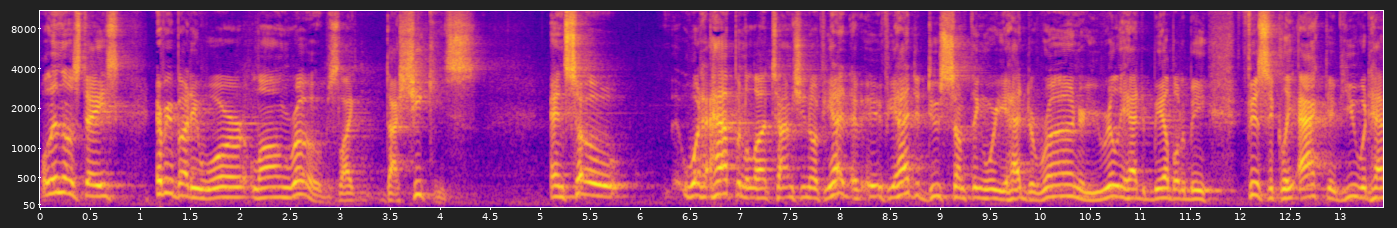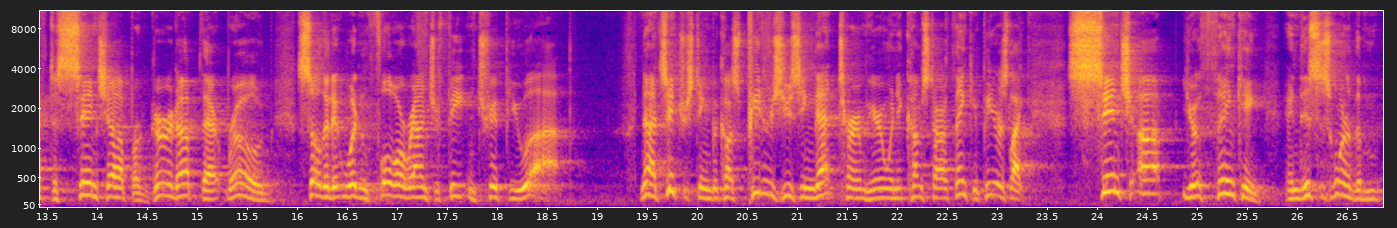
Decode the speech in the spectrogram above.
Well, in those days, everybody wore long robes like dashikis. And so what happened a lot of times, you know, if you had if you had to do something where you had to run or you really had to be able to be physically active, you would have to cinch up or gird up that robe so that it wouldn't flow around your feet and trip you up. Now it's interesting because Peter's using that term here when it comes to our thinking. Peter's like, cinch up your thinking. And this is one of the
